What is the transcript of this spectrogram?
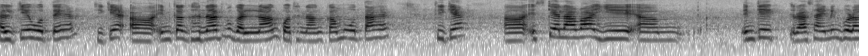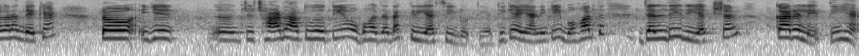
हल्के होते हैं ठीक है? आ, इनका घनत्व गलनांक क्वथनांक कम होता है ठीक है? आ, इसके अलावा ये आ, इनके रासायनिक गुण अगर हम देखें तो ये जो क्षार धातु होती हैं वो बहुत ज़्यादा क्रियाशील होती है ठीक है? यानी कि बहुत जल्दी रिएक्शन कर लेती हैं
